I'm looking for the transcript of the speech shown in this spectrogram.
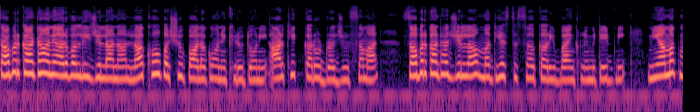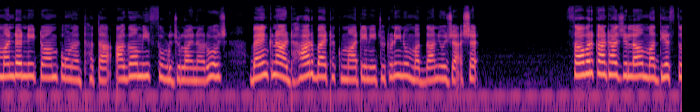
સાબરકાંઠા અને અરવલ્લી જિલ્લાના લાખો પશુપાલકો અને ખેડૂતોની આર્થિક કરોડરજ્જુ સમાન સાબરકાંઠા જિલ્લા મધ્યસ્થ સહકારી બેંક લિમિટેડની નિયામક મંડળની ટર્મ પૂર્ણ થતાં આગામી સોળ જુલાઈના રોજ બેંકના અઢાર બેઠક માટેની ચૂંટણીનું મતદાન યોજાશે. સાબરકાંઠા જિલ્લા મધ્યસ્થ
